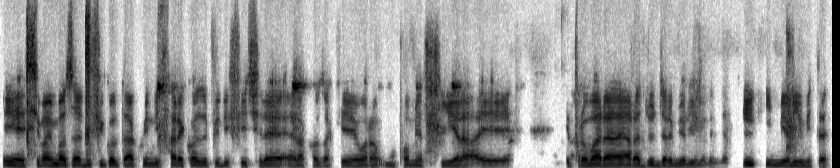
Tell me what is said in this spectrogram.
eh, si va in base alla difficoltà, quindi fare cose più difficili è la cosa che ora un po' mi attira e, e provare a raggiungere il mio limite. Il mio limite.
